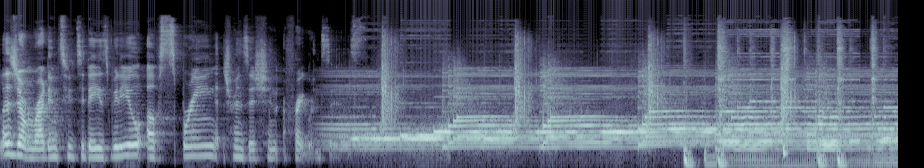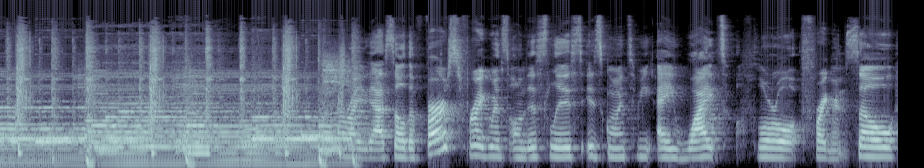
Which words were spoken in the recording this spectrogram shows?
let's jump right into today's video of spring transition fragrances guys. So the first fragrance on this list is going to be a white floral fragrance. So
